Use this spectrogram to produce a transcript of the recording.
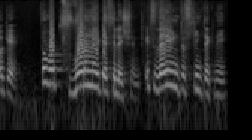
Okay, so what's Voronoi tessellation? It's a very interesting technique.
